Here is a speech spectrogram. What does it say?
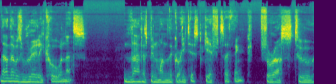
that, that was really cool, and that's that has been one of the greatest gifts I think for us to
